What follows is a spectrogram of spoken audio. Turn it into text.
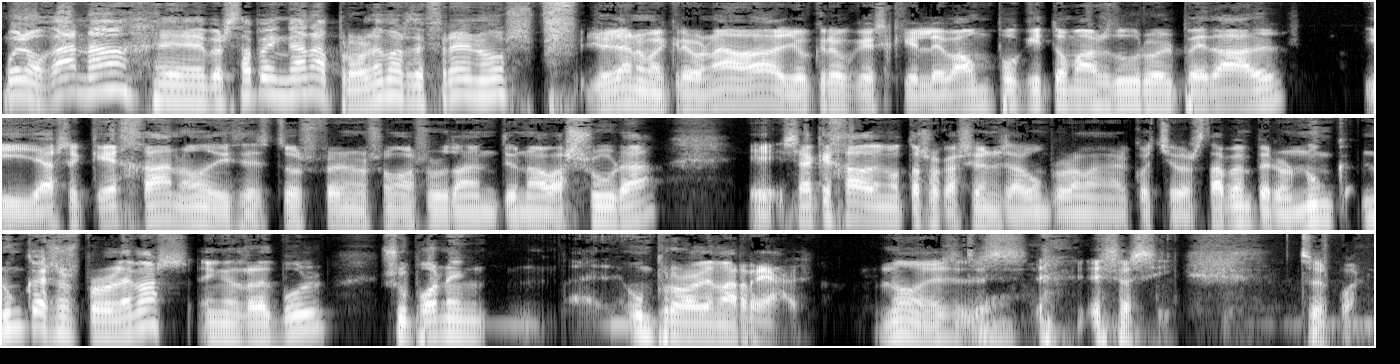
Bueno, gana, eh, Verstappen gana, problemas de frenos. Yo ya no me creo nada. Yo creo que es que le va un poquito más duro el pedal y ya se queja, ¿no? Dice, estos frenos son absolutamente una basura. Eh, se ha quejado en otras ocasiones de algún problema en el coche Verstappen, pero nunca, nunca esos problemas en el Red Bull suponen eh, un problema real, ¿no? Es, es, es así. Entonces, bueno.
